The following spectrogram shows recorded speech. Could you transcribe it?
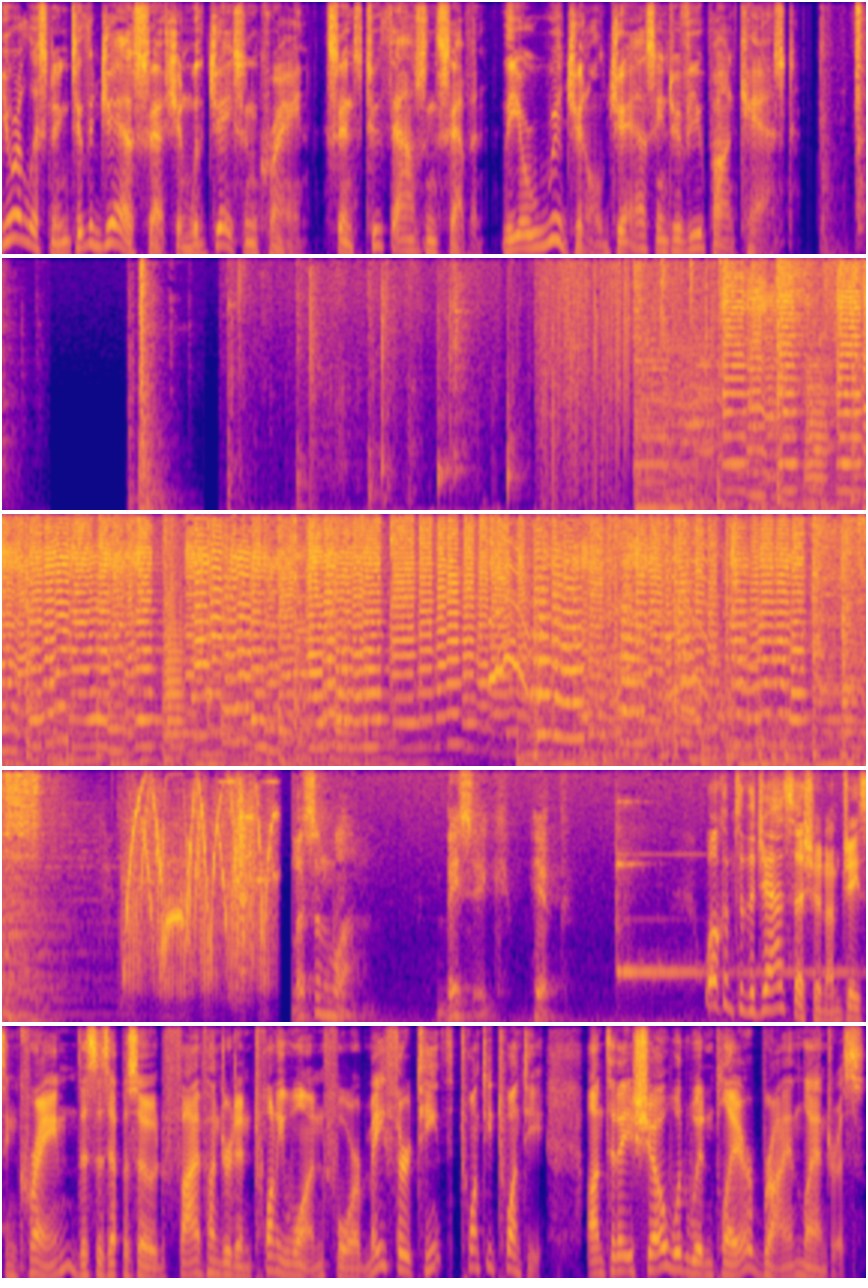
You're listening to the Jazz Session with Jason Crane since 2007, the original jazz interview podcast. Lesson 1 Basic Hip. Welcome to the Jazz Session. I'm Jason Crane. This is episode 521 for May 13th, 2020. On today's show, woodwind player Brian Landrus.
